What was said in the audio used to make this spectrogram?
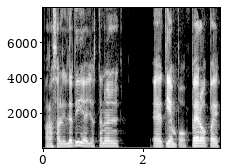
para salir de ti y ellos tener eh, tiempo. Pero pues,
